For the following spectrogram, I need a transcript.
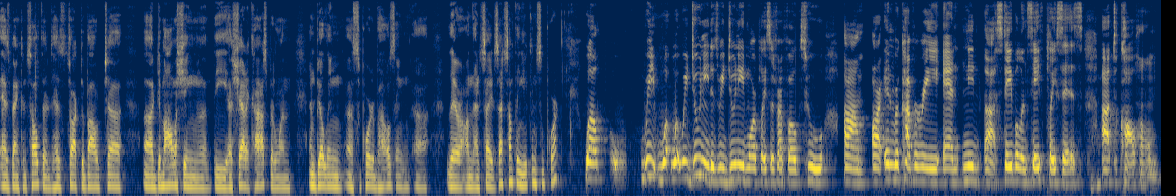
has been consulted, has talked about uh, demolishing the Shattuck Hospital and and building supportive housing there on that site. Is that something you can support? Well, we what, what we do need is we do need more places for folks who um, are in recovery and need uh, stable and safe places uh, to call home.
